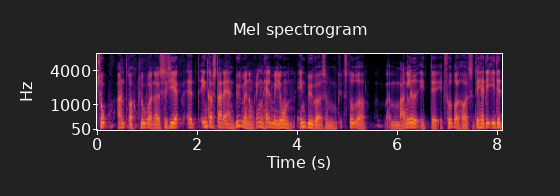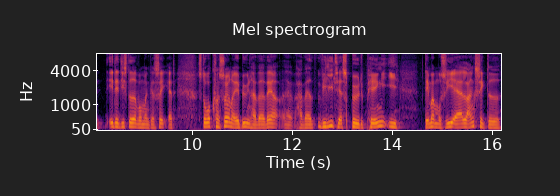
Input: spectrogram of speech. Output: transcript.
to andre klubber. Når jeg så siger, at Ingolstadt er en by med omkring en halv million indbyggere, som stod og manglede et, øh, et fodboldhold. Så det her det er et af, et af de steder, hvor man kan se, at store koncerner i byen har været, værd, øh, har været villige til at spytte penge i det, man må sige er langsigtede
